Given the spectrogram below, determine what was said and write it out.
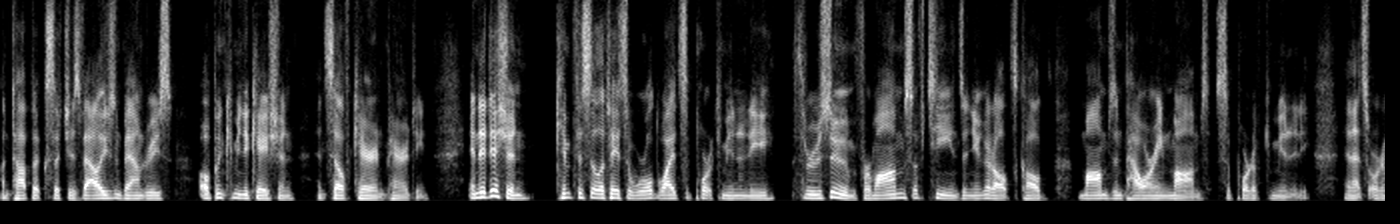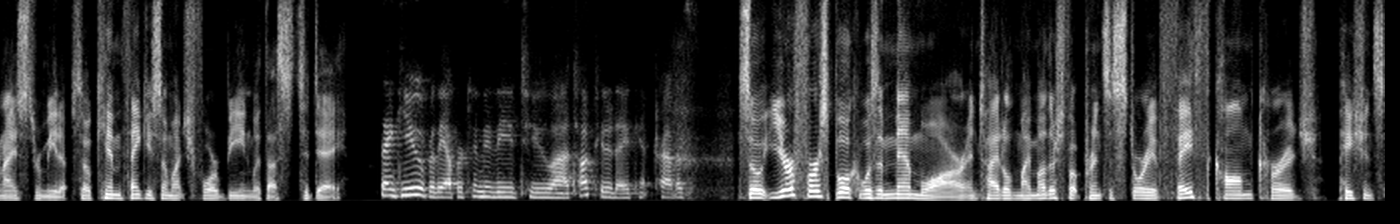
on topics such as values and boundaries, open communication, and self care and parenting. In addition, Kim facilitates a worldwide support community through Zoom for moms of teens and young adults called Moms Empowering Moms Supportive Community. And that's organized through Meetup. So, Kim, thank you so much for being with us today. Thank you for the opportunity to uh, talk to you today, Kim, Travis. So, your first book was a memoir entitled My Mother's Footprints A Story of Faith, Calm, Courage, Patience,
